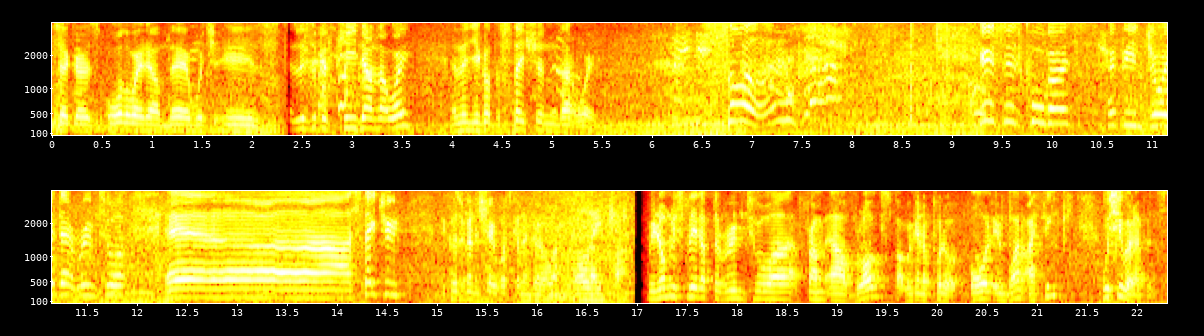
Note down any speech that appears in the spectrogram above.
So it goes all the way down there, which is Elizabeth Quay down that way. And then you've got the station that way. So, this is cool guys. Hope you enjoyed that room tour. Uh, stay tuned because we're going to show you what's going to go on later. We normally split up the room tour from our vlogs, but we're going to put it all in one. I think we'll see what happens.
